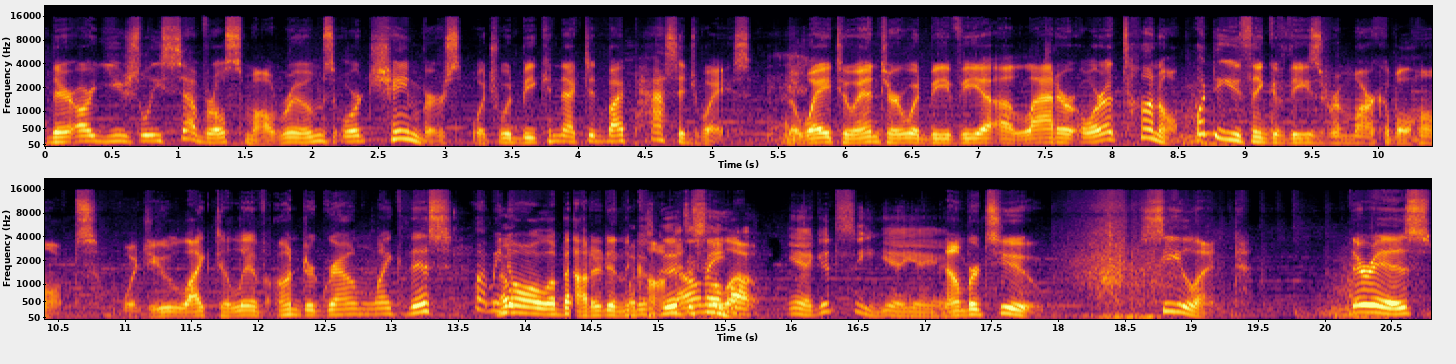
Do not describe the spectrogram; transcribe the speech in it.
there are usually several small rooms or chambers which would be connected by passageways. The way to enter would be via a ladder or a tunnel. What do you think of these remarkable homes? Would you like to live underground like this? Let me Nope. know all about it in the But it's good comments to see. below. Yeah, good to see. Yeah, yeah, yeah. Number two, Sealand. There is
